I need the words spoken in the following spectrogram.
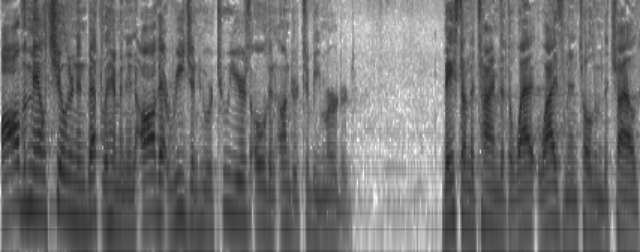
all the male children in Bethlehem and in all that region who were 2 years old and under to be murdered based on the time that the wise men told him the child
